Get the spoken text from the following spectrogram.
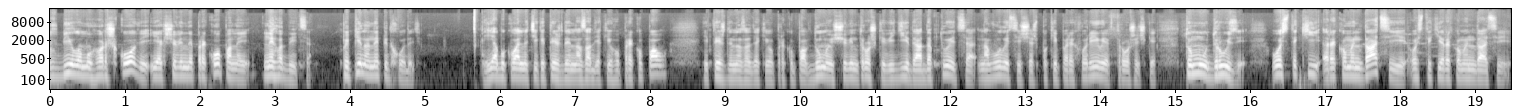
в білому горшкові, і якщо він не прикопаний, не годиться. Пепіна не підходить. Я буквально тільки тиждень назад, як його прикопав, і тиждень назад, як його прикопав, думаю, що він трошки відійде, адаптується на вулиці, ще ж поки перехворів трошечки. Тому, друзі, ось такі рекомендації, ось такі рекомендації,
